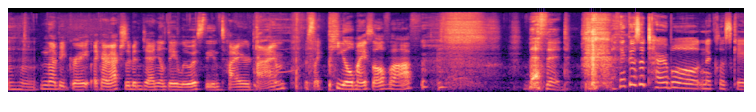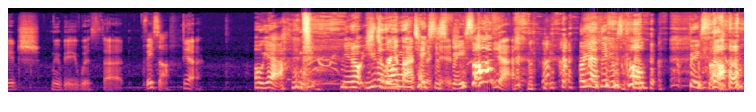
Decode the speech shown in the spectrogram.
Mm-hmm. Wouldn't that be great? Like I've actually been Daniel Day Lewis the entire time. Just like peel myself off. Method. I think there's a terrible Nicolas Cage movie with that. Face off. Yeah. Oh yeah. you know, you Just know to the one where he takes his Cage. face off. Yeah. Oh yeah, I think it was called Face Off.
